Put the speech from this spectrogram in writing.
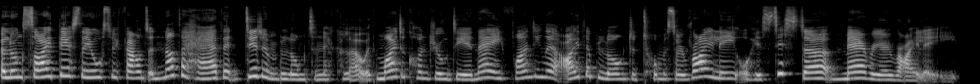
Alongside this, they also found another hair that didn't belong to Nicola, with mitochondrial DNA finding that it either belonged to Thomas O'Reilly or his sister, Mary O'Reilly.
